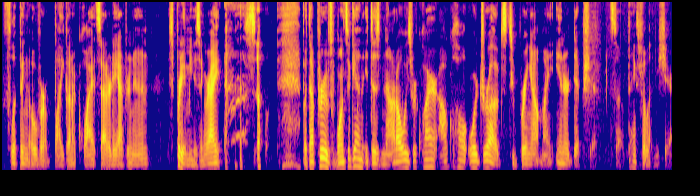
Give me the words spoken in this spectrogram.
flipping over a bike on a quiet Saturday afternoon, it's pretty amusing, right? so but that proves once again it does not always require alcohol or drugs to bring out my inner dipshit. So thanks for letting me share.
